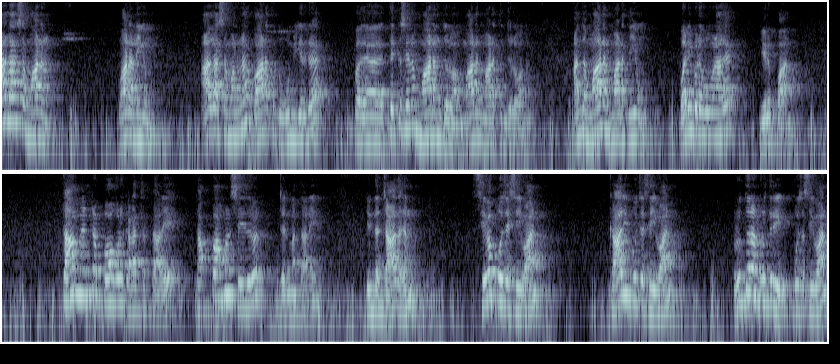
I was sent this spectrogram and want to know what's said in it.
ஆகாச மாடன் மாடனையும் ஆகாச மாடனா வானத்துக்கு பூமிக்கு இருக்கிற இப்போ தெற்கு சைடில் மாடன் சொல்லுவாங்க மாடன் மாடத்தின்னு சொல்லுவாங்க. அந்த மாடன் மாடத்தையும் வழிபடுபவனாக இருப்பான். தாம் என்ற போகல கடாச்சத்தாலே தப்பாமல் செய்தவர் ஜென்மத்தானே. இந்த ஜாதகன் சிவ பூஜை செய்வான் காளி பூஜை செய்வான் ருத்ரன் ருத்ரி பூஜை செய்வான்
